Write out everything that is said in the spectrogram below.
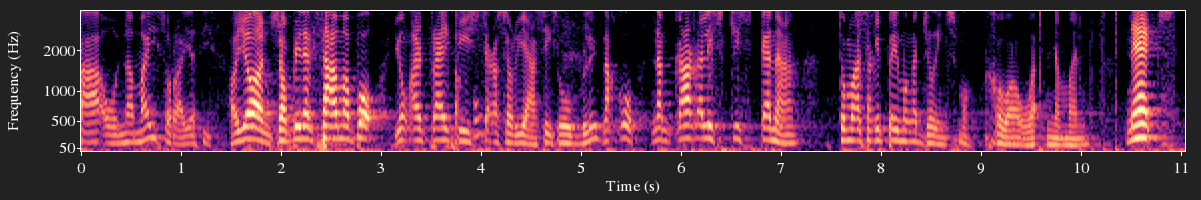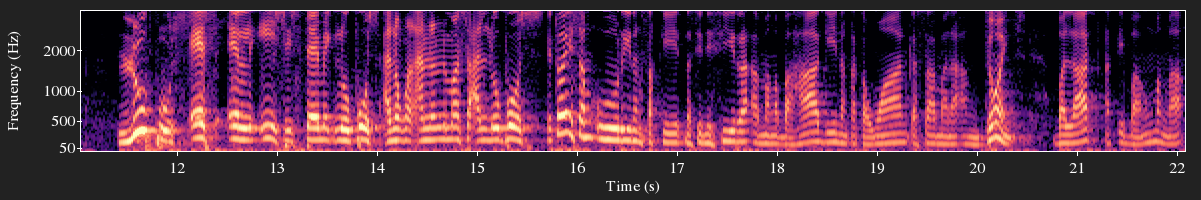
tao na may psoriasis. Ayun. So, pinagsama po yung arthritis at psoriasis. Doble. Naku, nagkakaliskis ka na, tumasakit pa yung mga joints mo. Kawawa naman. Next. Lupus. SLE, systemic lupus. Ano, ano naman saan lupus? Ito ay isang uri ng sakit na sinisira ang mga bahagi ng katawan kasama na ang joints, balat at ibang mga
